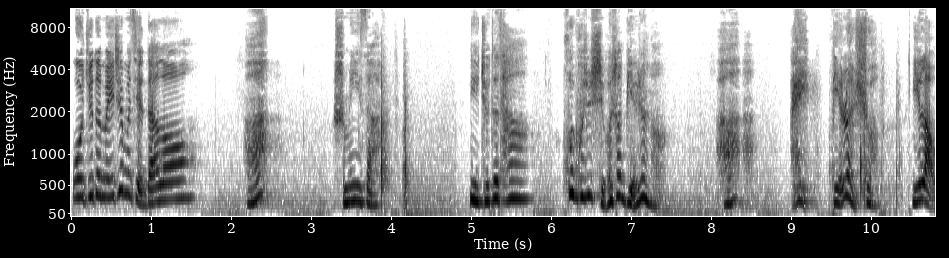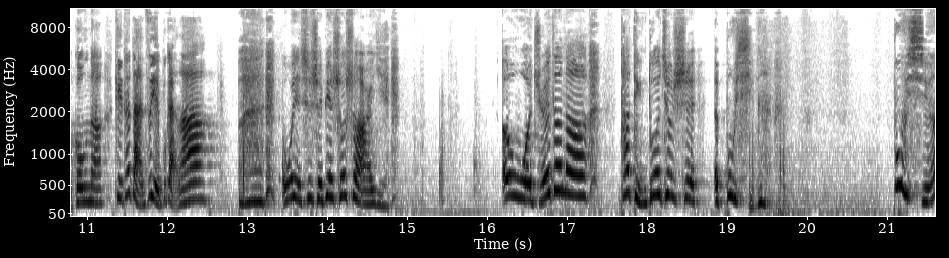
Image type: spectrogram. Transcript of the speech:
我觉得没这么简单喽。啊？什么意思啊？你觉得他会不会是喜欢上别人了？啊？哎，别乱说！你老公呢？给他胆子也不敢啦。哎，我也是随便说说而已。呃，我觉得呢，他顶多就是呃不行，不行。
